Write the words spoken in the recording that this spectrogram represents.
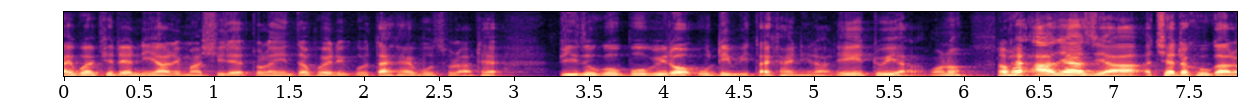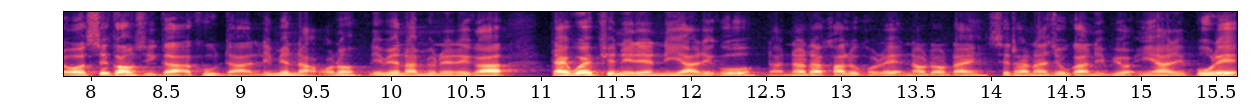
ိုက်ပွဲဖြစ်တဲ့နေရာတွေမှာရှိတဲ့တော်လိုင်းတပ်ဖွဲ့တွေကိုတိုက်ခိုက်ဖို့ဆိုတာထက်ပြည်သူကိုပို့ပြီးတော့ UTV တိုက်ခိုက်နေတာတွေတွေ့ရတာပေါ့နော်နောက်ထပ်အားရစရာအချက်တစ်ခုကတော့စစ်ကောင်စီကအခုဒါလေးမျက်နှာပေါ့နော်လေးမျက်နှာမြို့နယ်တွေကတိုက်ပွဲဖြစ်နေတဲ့နေရာတွေကိုဒါနာတာခလို့ခေါ်တဲ့နောက်တောင်တိုင်းစစ်ဌာနချုပ်ကနေပြီးတော့အင်အားတွေပို့တယ်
